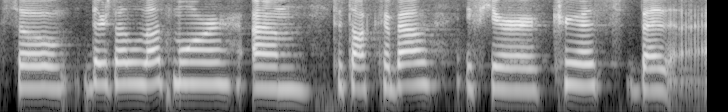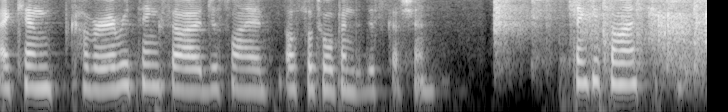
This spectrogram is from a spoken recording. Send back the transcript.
So there's a lot more um, to talk about if you're curious, but I can't cover everything. So I just wanted also to open the discussion. Thank you so much.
